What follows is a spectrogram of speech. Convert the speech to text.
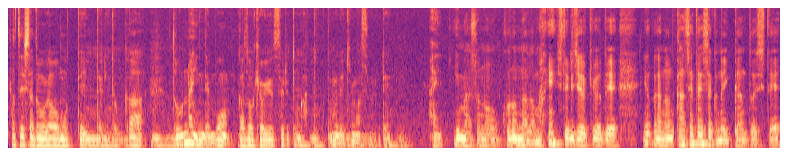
撮影した動画を持っていったりとか、あとオンラインでも画像共有するとかってこともできますので。はい、今そのコロナが蔓延している状況でよくあの感染対策の一環として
